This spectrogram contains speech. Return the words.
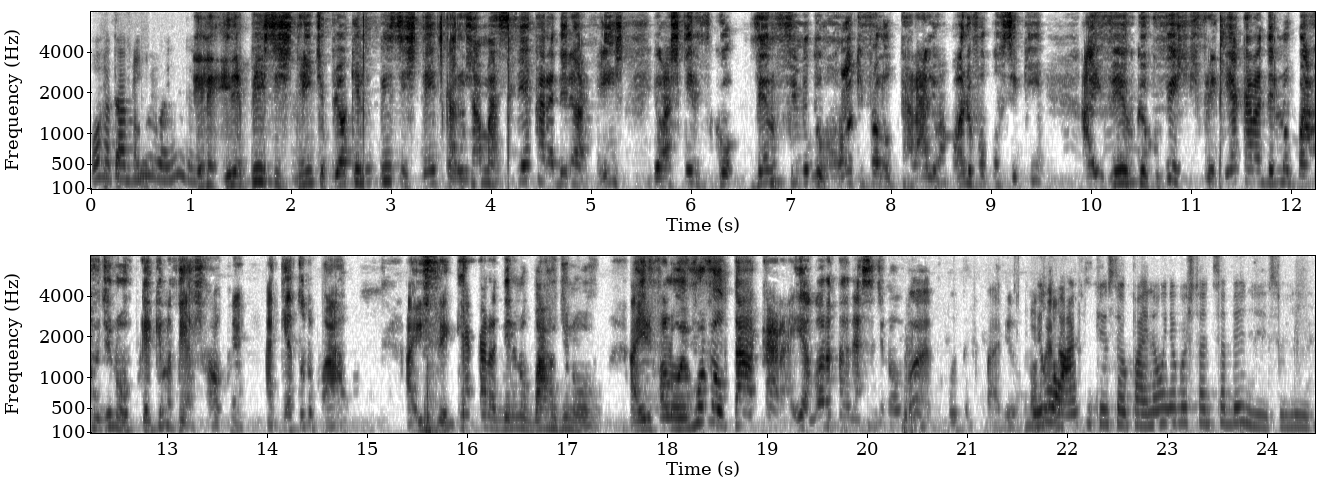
Porra, Ele tá tá vivo ainda? Ele, ele é persistente, o pior é que ele é persistente, cara. Eu já amassei a cara dele uma vez. Eu acho que ele ficou vendo o filme do rock e falou: caralho, agora eu vou conseguir. Aí veio o que eu fiz? Esfreguei a cara dele no barro de novo, porque aqui não tem asfalto, né? Aqui é tudo barro. Aí esfreguei a cara dele no barro de novo. Aí ele falou: eu vou voltar, cara. E agora tá nessa de novo. Mano, puta que pariu. Eu acho que o seu pai não ia gostar de saber disso, Li.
